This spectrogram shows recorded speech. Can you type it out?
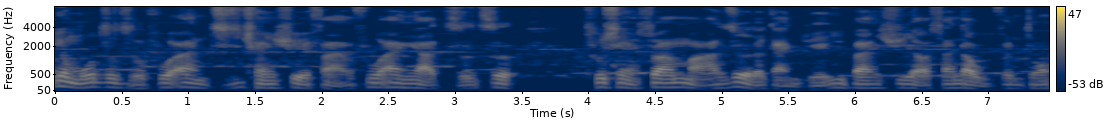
用拇指指腹按极泉穴，反复按压，直至出现酸麻热的感觉，一般需要三到五分钟。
